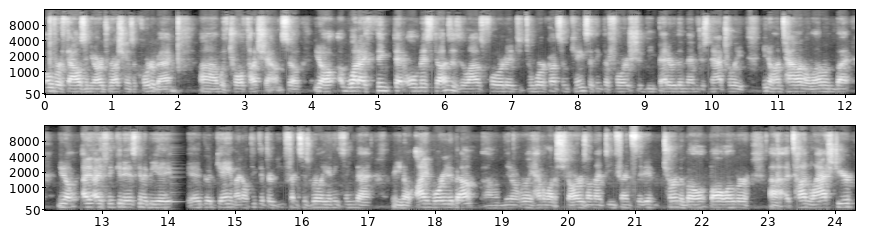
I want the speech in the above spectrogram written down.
over a thousand yards rushing as a quarterback uh, with 12 touchdowns. So, you know, what I think that Ole Miss does is allows Florida to, to, work on some kinks. I think that Florida should be better than them just naturally, you know, on talent alone. But, you know, I, I think it is going to be a, a, good game. I don't think that their defense is really anything that, you know, I'm worried about. Um, they don't really have a lot of stars on that defense. They didn't turn the ball, ball over uh, a ton last year.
